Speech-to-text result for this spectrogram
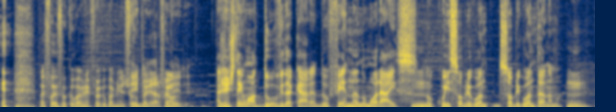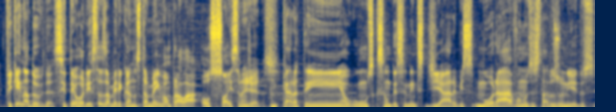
Mas foi, foi culpa minha, foi culpa minha. Desculpa, Entendi, galera, foi mal. entendi. A gente tem uma dúvida, cara, do Fernando Moraes, no quiz sobre, Guan- sobre Guantánamo. Hum. Fiquei na dúvida, se terroristas americanos também vão pra lá ou só estrangeiros? Cara, tem alguns que são descendentes de árabes, moravam nos Estados Unidos,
